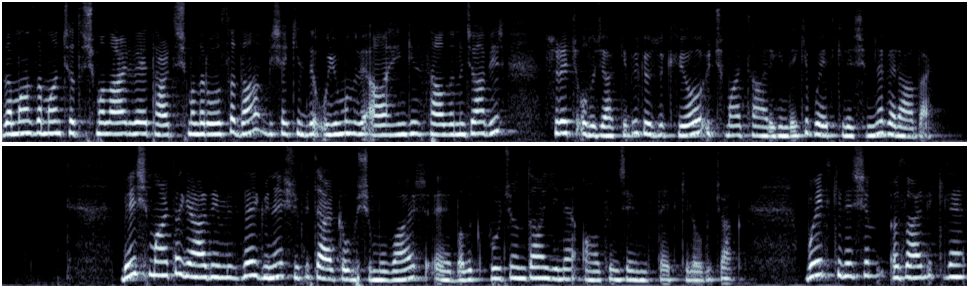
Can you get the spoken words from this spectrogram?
Zaman zaman çatışmalar ve tartışmalar olsa da bir şekilde uyumun ve ahengin sağlanacağı bir süreç olacak gibi gözüküyor 3 Mart tarihindeki bu etkileşimle beraber. 5 Mart'a geldiğimizde Güneş Jüpiter kavuşumu var. Ee, Balık burcunda yine 6. evinizde etkili olacak. Bu etkileşim özellikle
